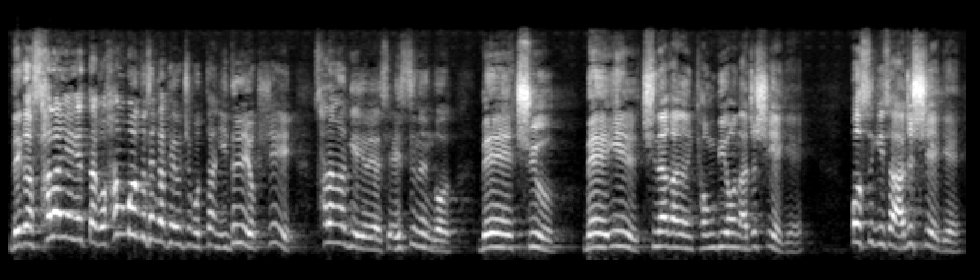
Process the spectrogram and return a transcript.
내가 사랑하겠다고 한 번도 생각해보지 못한 이들 역시 사랑하기 위해서 애쓰는 것. 매주, 매일 지나가는 경비원 아저씨에게 버스기사 아저씨에게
